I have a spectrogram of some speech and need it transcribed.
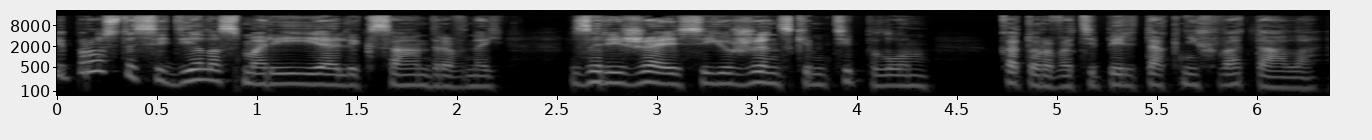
и просто сидела с Марией Александровной, заряжаясь ее женским теплом, которого теперь так не хватало.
